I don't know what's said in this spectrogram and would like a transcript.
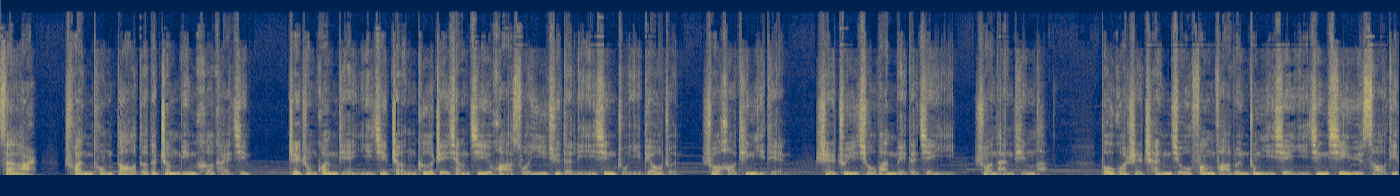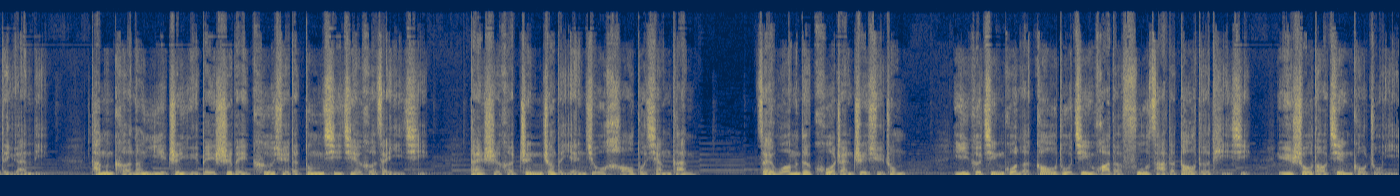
三二传统道德的证明和改进这种观点以及整个这项计划所依据的理性主义标准，说好听一点是追求完美的建议，说难听了，不过是陈旧方法论中一些已经信誉扫地的原理。他们可能一直与被视为科学的东西结合在一起，但是和真正的研究毫不相干。在我们的扩展秩序中，一个经过了高度进化的复杂的道德体系，与受到建构主义、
